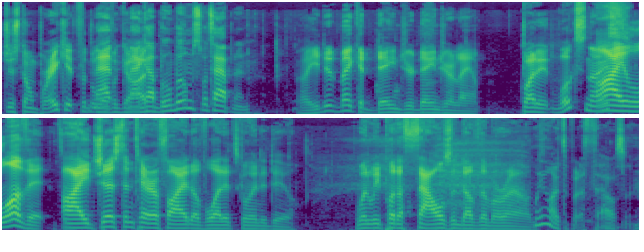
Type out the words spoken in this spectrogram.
Just don't break it for the love Matt, of Matt God. got boom booms? What's happening? Uh, he did make a danger, danger lamp. but it looks nice. I love it. I just am terrified of what it's going to do when we put a thousand of them around. we don't have to put a thousand.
